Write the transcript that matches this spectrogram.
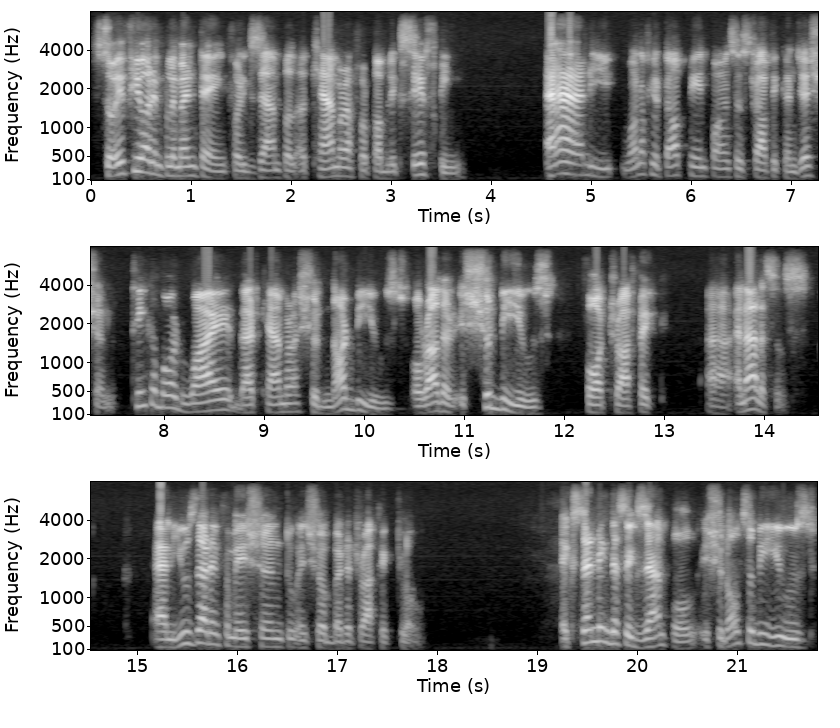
So if you are implementing, for example, a camera for public safety, and one of your top pain points is traffic congestion, think about why that camera should not be used, or rather, it should be used for traffic uh, analysis and use that information to ensure better traffic flow. Extending this example, it should also be used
